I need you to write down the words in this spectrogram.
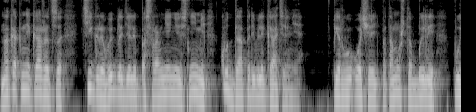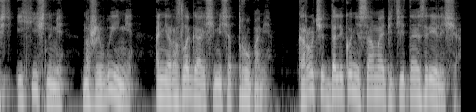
Но, как мне кажется, тигры выглядели по сравнению с ними куда привлекательнее. В первую очередь потому, что были пусть и хищными, но живыми, а не разлагающимися трупами. Короче, далеко не самое аппетитное зрелище.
